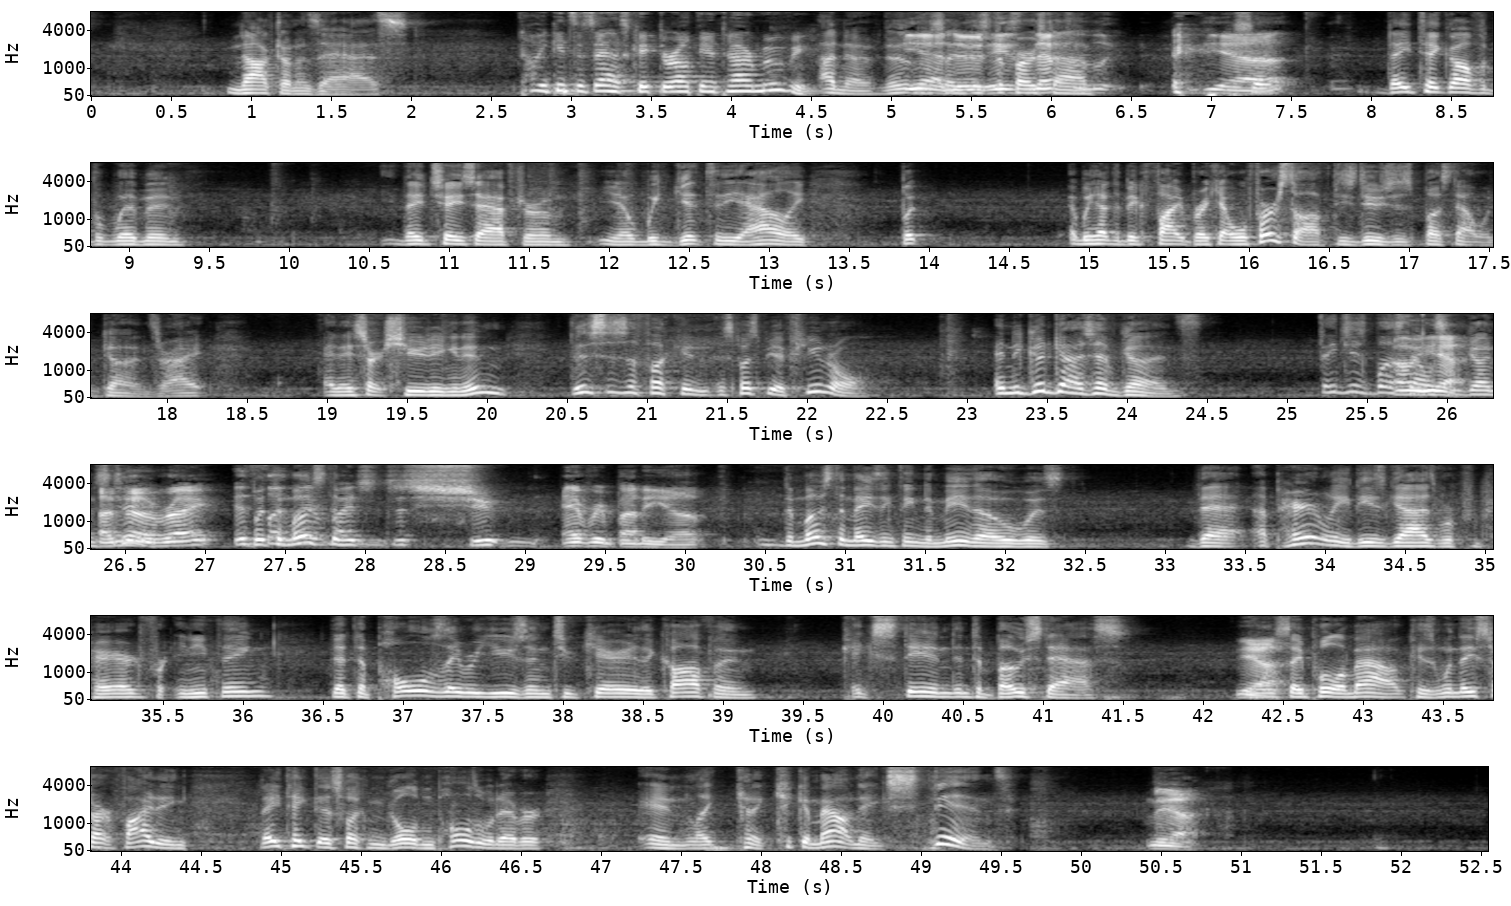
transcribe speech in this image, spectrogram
knocked on his ass. Oh, he gets his ass kicked throughout the entire movie. I know. This, Yeah, so dude. this is the first time. Yeah. So- they take off with the women. They chase after him. You know, we get to the alley, but and we have the big fight break out. Well, first off, these dudes just bust out with guns, right? And they start shooting, and then this is a fucking. It's supposed to be a funeral, and the good guys have guns. They just bust oh, out yeah. some guns I too, know, right? It's But like the most everybody's just shooting everybody up. the most amazing thing to me though was that apparently these guys were prepared for anything that the poles they were using to carry the coffin extend into bow staffs Yeah. once they pull them out because when they start fighting they take those fucking golden poles or whatever and like kind of kick them out and they extend yeah.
